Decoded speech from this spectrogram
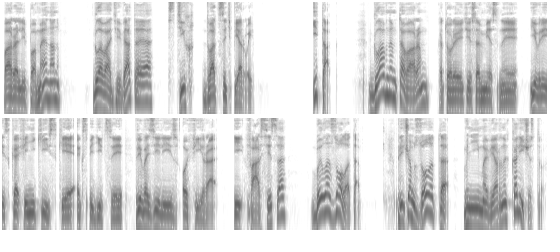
Паралипоменон, глава 9, стих 21. Итак, главным товаром, которые эти совместные еврейско-финикийские экспедиции привозили из Офира и Фарсиса было золото. Причем золото в неимоверных количествах.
